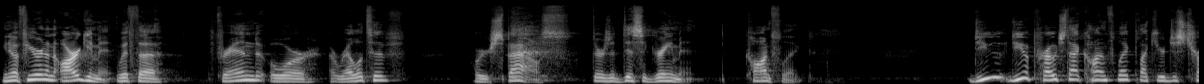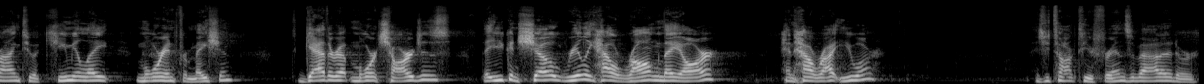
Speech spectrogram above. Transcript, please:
You know, if you're in an argument with a friend or a relative or your spouse, there's a disagreement conflict. Do you, do you approach that conflict like you're just trying to accumulate more information, to gather up more charges that you can show really how wrong they are and how right you are? As you talk to your friends about it or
